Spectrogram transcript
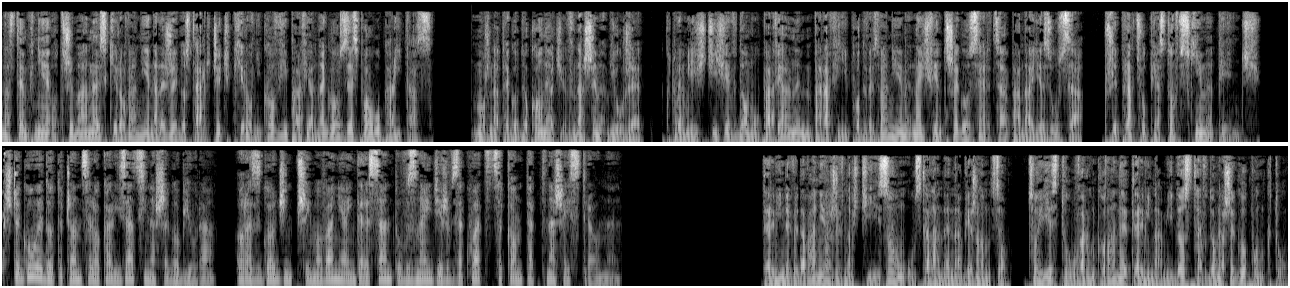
Następnie otrzymane skierowanie należy dostarczyć kierownikowi parafialnego zespołu Caritas. Można tego dokonać w naszym biurze, które mieści się w domu parafialnym parafii pod wezwaniem Najświętszego Serca Pana Jezusa, przy Placu Piastowskim 5. Szczegóły dotyczące lokalizacji naszego biura oraz godzin przyjmowania interesantów znajdziesz w zakładce Kontakt naszej strony. Terminy wydawania żywności są ustalane na bieżąco, co jest uwarunkowane terminami dostaw do naszego punktu.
